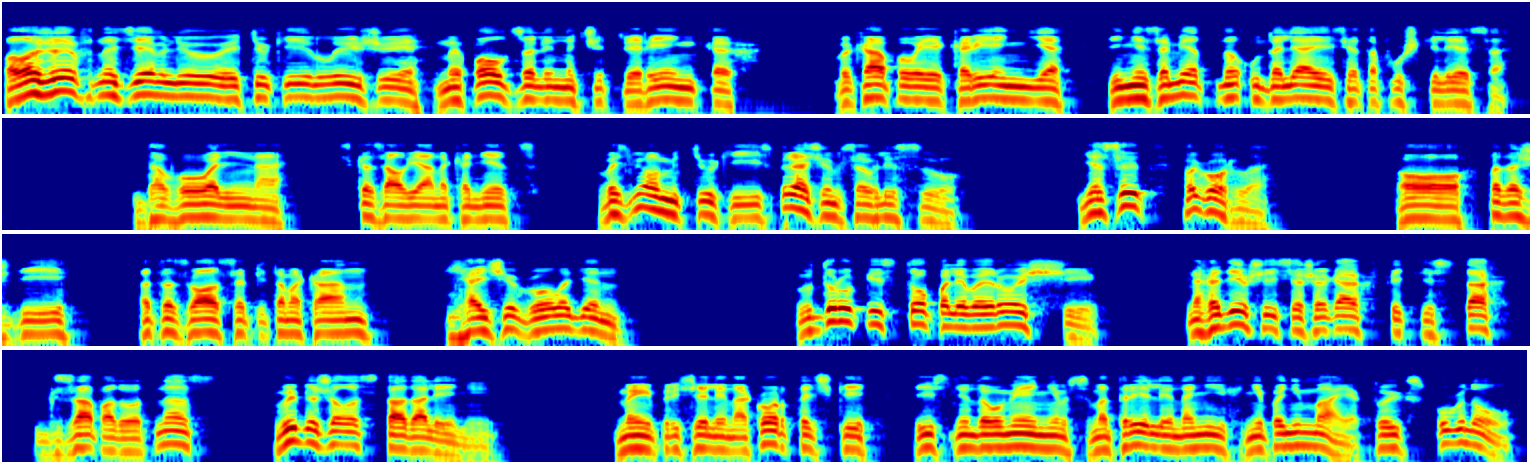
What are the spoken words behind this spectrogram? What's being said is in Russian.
Положив на землю тюки и лыжи, мы ползали на четвереньках, выкапывая коренья и незаметно удаляясь от опушки леса. «Довольно», — сказал я наконец, — «возьмем тюки и спрячемся в лесу. Я сыт по горло». «О, подожди», — отозвался Питамакан, — «я еще голоден». Вдруг из тополевой рощи, находившейся в шагах в пятистах к западу от нас, выбежало стадо оленей. Мы присели на корточки и с недоумением смотрели на них, не понимая, кто их спугнул.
